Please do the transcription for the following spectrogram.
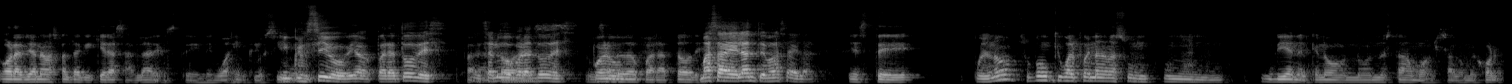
ahora ya nada más falta que quieras hablar este lenguaje inclusivo. inclusivo, ya, para todos. Para un saludo para todos. Un Bueno, saludo para todos. más adelante, más adelante. Este, pues no, supongo que igual fue nada más un, un día en el que no, no, no estábamos a lo mejor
